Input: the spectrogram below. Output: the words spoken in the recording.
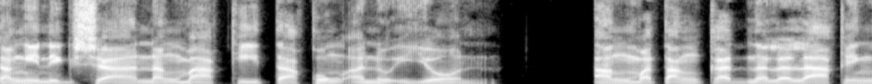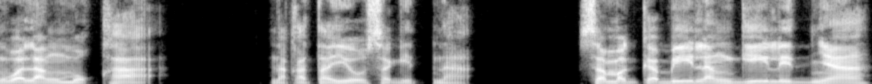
Nanginig siya nang makita kung ano iyon. Ang matangkad na lalaking walang mukha, nakatayo sa gitna. Sa magkabilang gilid niya,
